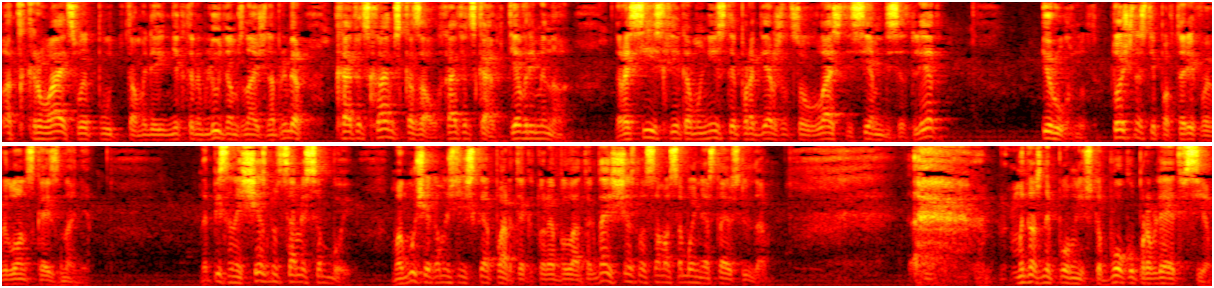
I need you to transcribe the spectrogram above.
открывает свой путь, там, или некоторым людям, знающим. Например, Хафиц Хайм сказал, Хафиц Хайм, в те времена российские коммунисты продержатся у власти 70 лет – и рухнут, в точности повторив вавилонское знание. Написано, исчезнут сами собой. Могучая коммунистическая партия, которая была тогда, исчезла сама собой, не оставив следа. Мы должны помнить, что Бог управляет всем.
